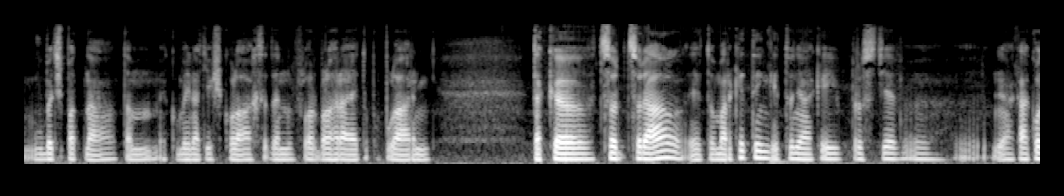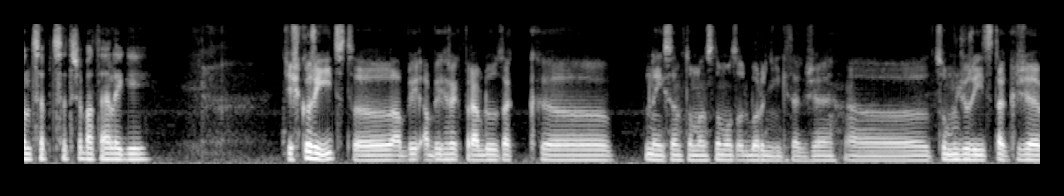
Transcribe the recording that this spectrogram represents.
vůbec špatná. Tam jakoby na těch školách se ten florbal hraje, je to populární. Tak co, co dál? Je to marketing? Je to nějaký prostě nějaká koncepce třeba té ligy? Těžko říct, aby, abych řekl pravdu, tak nejsem v tomhle moc odborník, takže uh, co můžu říct, takže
